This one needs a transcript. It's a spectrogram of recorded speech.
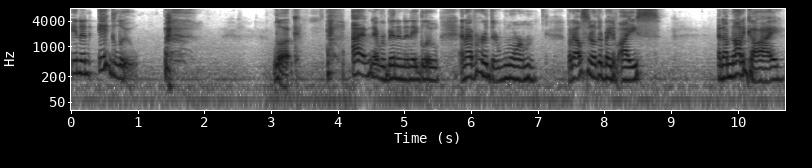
in an igloo. Look, I've never been in an igloo, and I've heard they're warm, but I also know they're made of ice. And I'm not a guy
